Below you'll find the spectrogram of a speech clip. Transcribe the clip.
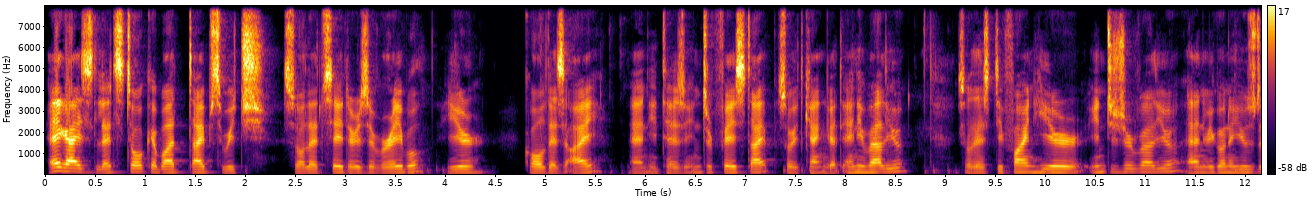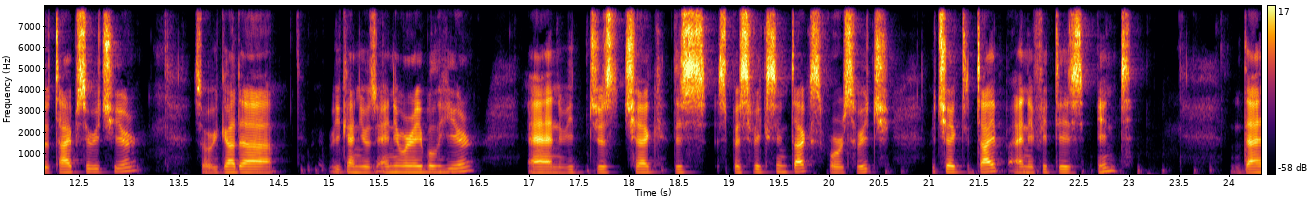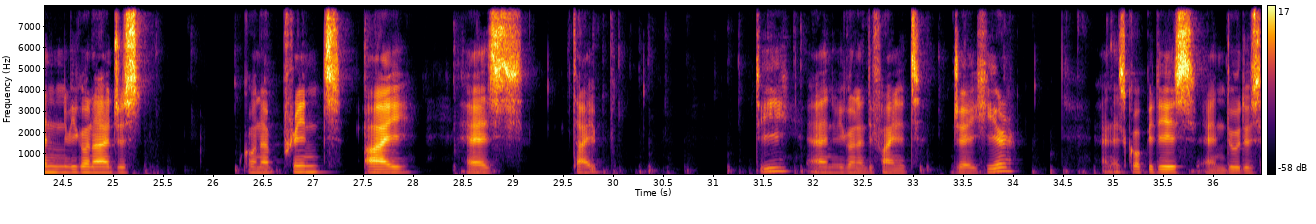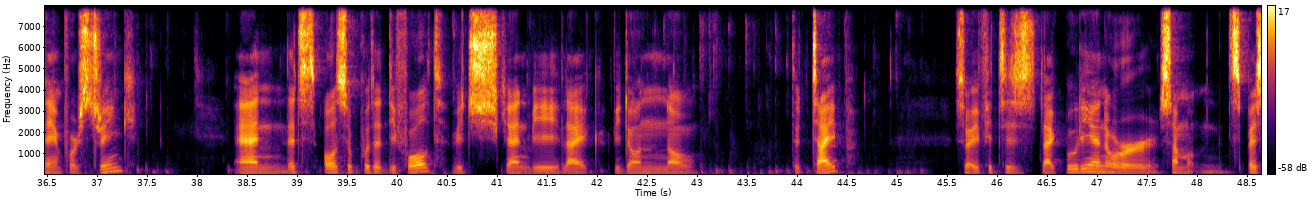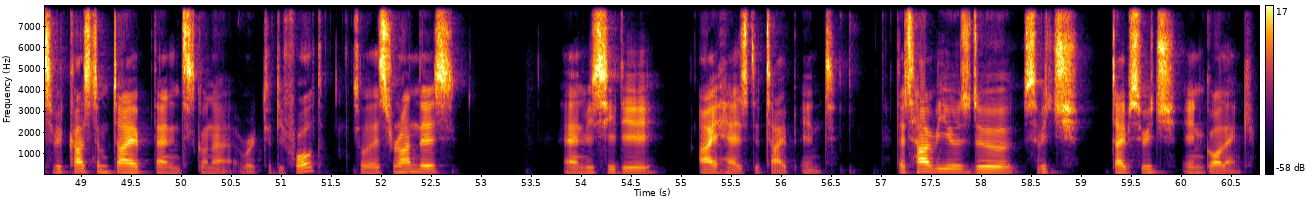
Hey guys, let's talk about type switch. So let's say there is a variable here called as i and it has interface type so it can get any value. So let's define here integer value and we're going to use the type switch here. So we got a we can use any variable here and we just check this specific syntax for switch. We check the type and if it is int then we're gonna just gonna print i as type t and we're gonna define it j here. And let's copy this and do the same for string. And let's also put a default which can be like we don't know the type. So if it is like boolean or some specific custom type then it's gonna work the default. So let's run this and we see the i has the type int. That's how we use the switch type switch in Golang.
